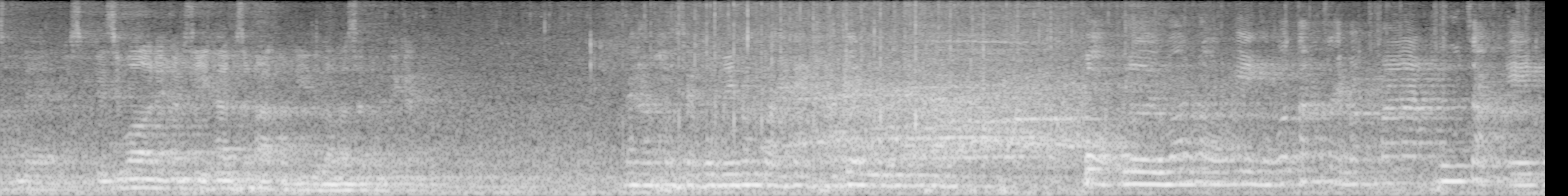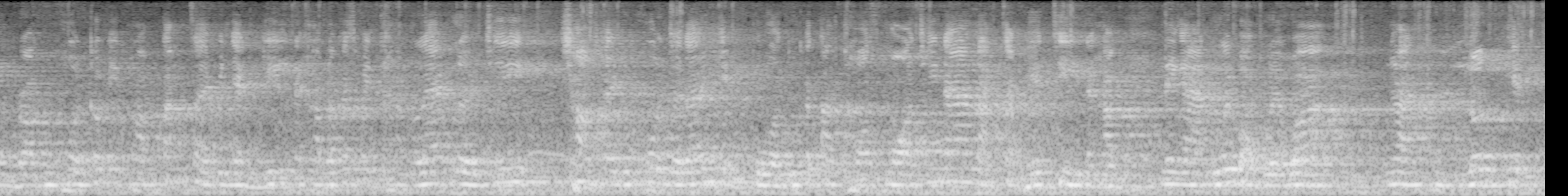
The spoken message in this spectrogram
Cosmos Band Music Festival นะครับ4-5พฤษภาคมนี้เดี๋ยวเรามาสนุกด้วยกัน นะครับขอเสียงปรบมือให้น้องบร์ทหน่อยครับอย่าลืมนะครับบอกเลยว่าน้องเองเขาก็ตั้งใจมากๆ ผู้จัดเองของเราทุกคนก็มีความตั้งใจเป็นอย่างยิ่งนะครับ แล้วก็จะเป็นครั้งแรกเลยที่ชาวไทยทุกคนจะได้เห็นตัวตุ๊กตาคอสมอที่น่ารักจากประเทศจีนนะครับ ในงานด้วยบอกเลยว่างานเลิศเห็นไป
